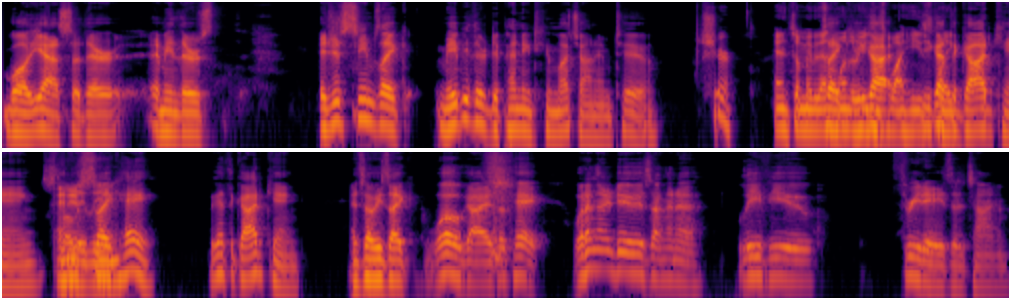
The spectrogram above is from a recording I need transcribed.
Well, yeah. So there. I mean, there's it just seems like maybe they're depending too much on him too. Sure. And so maybe that's like one of the reasons got, why he's you got like, the God King, and it's like, hey, we got the God King, and so he's like, whoa, guys, okay, what I'm gonna do is I'm gonna leave you three days at a time.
